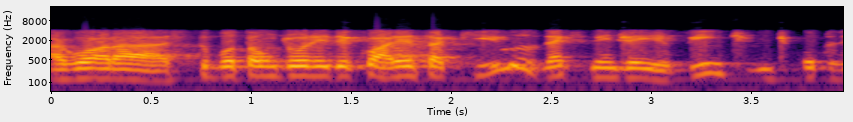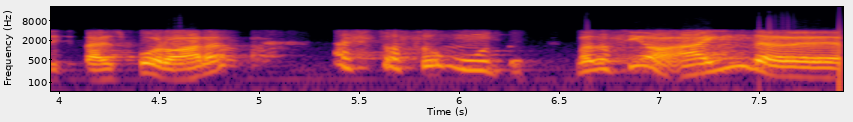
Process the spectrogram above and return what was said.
Agora, se tu botar um drone de 40 quilos, né, que vende aí 20, 20 e poucos hectares por hora, a situação muda. Mas assim, ó, ainda, é,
